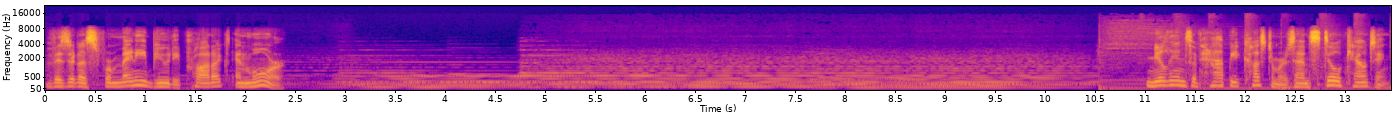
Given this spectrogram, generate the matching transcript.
Visit us for many beauty products and more. Millions of happy customers and still counting.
